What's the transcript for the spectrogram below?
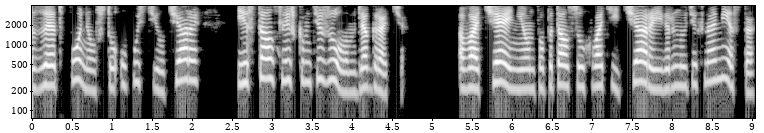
Зед понял, что упустил чары и стал слишком тяжелым для Грача. В отчаянии он попытался ухватить чары и вернуть их на место,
